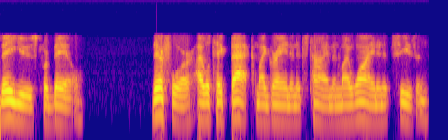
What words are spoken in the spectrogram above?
they used for Baal. Therefore I will take back my grain in its time, and my wine in its season,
